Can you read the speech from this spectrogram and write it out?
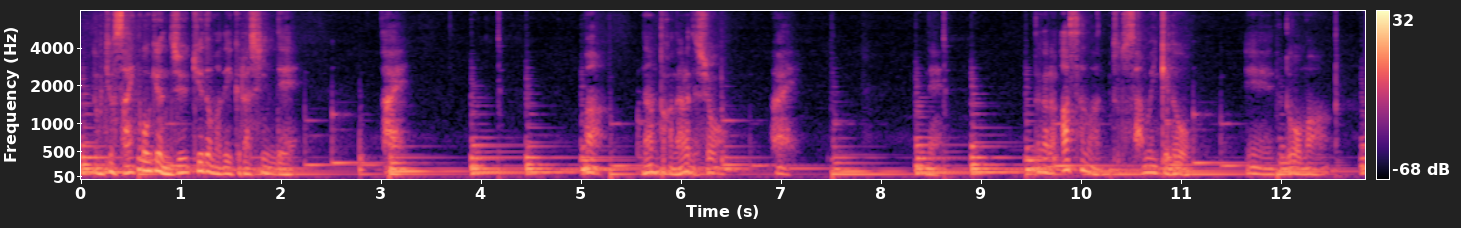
でも今日最高気温19度まで行くらしいんで、はい。まあ、なんとかなるでしょう。はい。ね。だから朝はちょっと寒いけど、えっ、ー、と、まあ、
